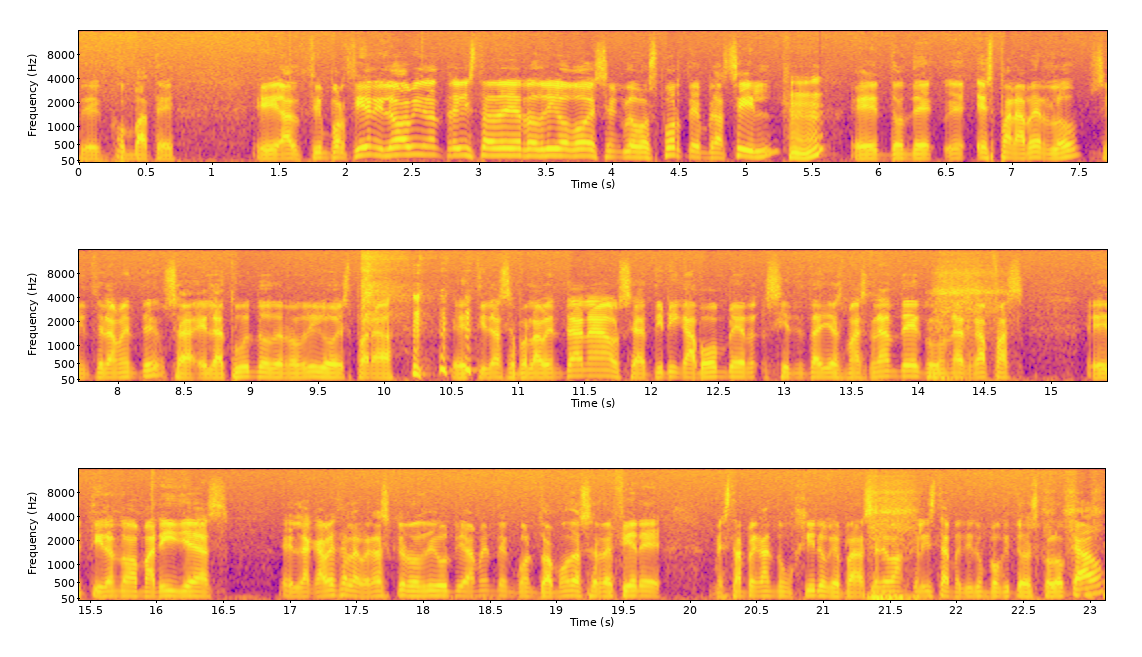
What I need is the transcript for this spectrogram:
de combate eh, al 100%. Y luego ha habido una entrevista de Rodrigo Goes en Globosport en Brasil, ¿Mm? eh, donde es para verlo, sinceramente. O sea, el atuendo de Rodrigo es para tirarse por la ventana, o sea, típica bomber, siete tallas más grande, con unas gafas tirando amarillas en la cabeza. La verdad es que Rodrigo últimamente, en cuanto a moda se refiere, me está pegando un giro que para ser evangelista me tiene un poquito descolocado.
